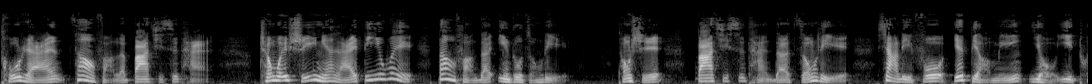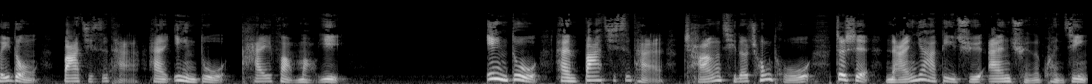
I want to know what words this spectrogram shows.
突然造访了巴基斯坦，成为十一年来第一位到访的印度总理。同时，巴基斯坦的总理夏利夫也表明有意推动巴基斯坦和印度开放贸易。印度和巴基斯坦长期的冲突，这是南亚地区安全的困境。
